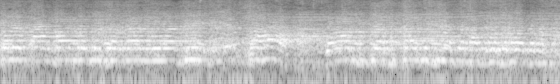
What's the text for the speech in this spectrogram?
করে তার নদী সরকার নিয়াজি সহ বিশাল আছে তাদের ধন্যবাদ জানাচ্ছি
